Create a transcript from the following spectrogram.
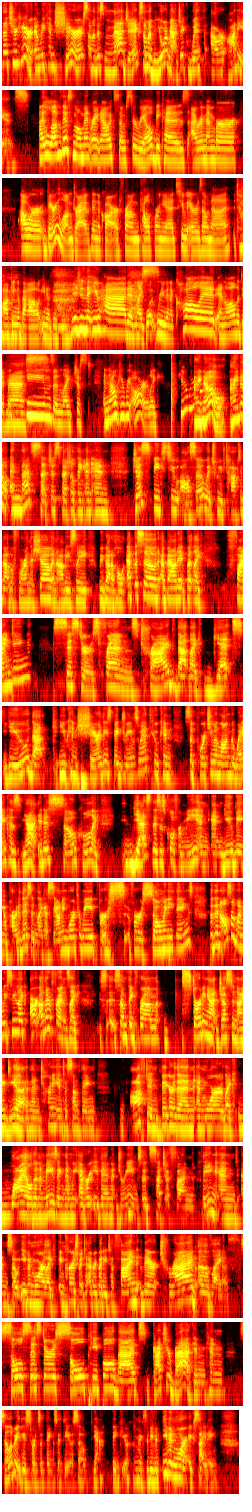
that you're here and we can share some of this magic, some of your magic with our audience. I love this moment right now. It's so surreal because I remember our very long drive in the car from California to Arizona, talking mm-hmm. about, you know, this vision that you had yes. and like what were you going to call it and all the different yes. themes and like just, and now here we are. Like, here we are. I know, I know. And that's such a special thing. And, and, just speaks to also which we've talked about before on the show and obviously we've got a whole episode about it but like finding sisters, friends, tribe that like gets you, that you can share these big dreams with, who can support you along the way. Cause yeah, it is so cool. Like, yes, this is cool for me and and you being a part of this and like a sounding board for me for for so many things. But then also when we see like our other friends, like something from starting at just an idea and then turning into something often bigger than and more like wild and amazing than we ever even dreamed. So it's such a fun thing. And and so even more like encouragement to everybody to find their tribe of like yes. soul sisters soul people that got your back and can celebrate these sorts of things with you. So yeah thank you. It makes it even even more exciting.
